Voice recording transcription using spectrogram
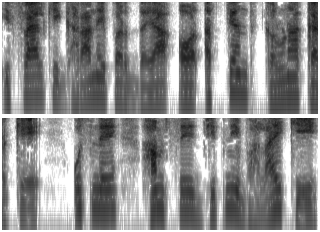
इसराइल के घराने पर दया और अत्यंत करुणा करके, उसने हमसे जितनी भलाई की,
